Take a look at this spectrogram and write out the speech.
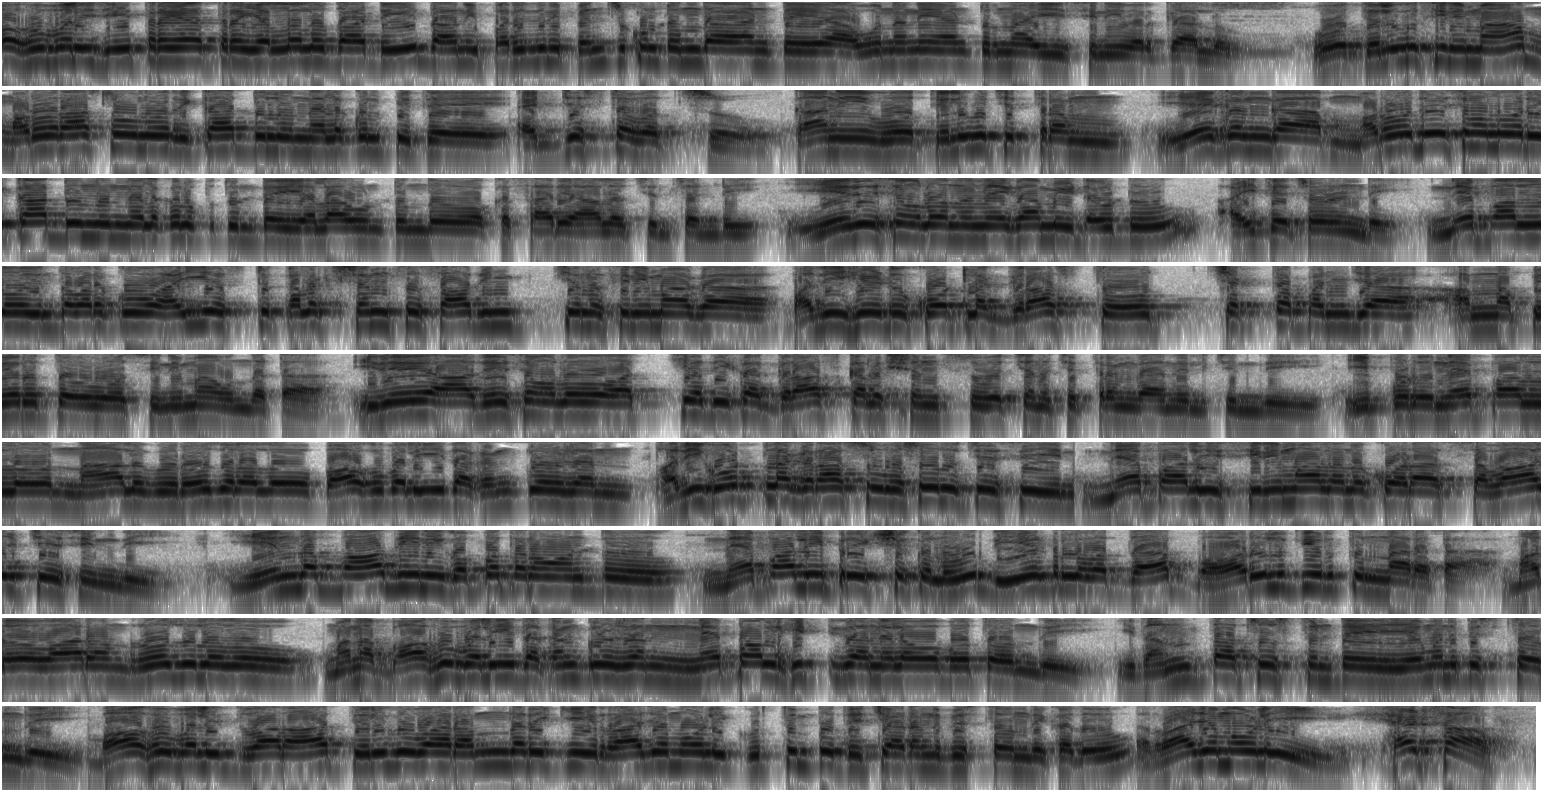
బాహుబలి జైత్రయాత్ర ఎల్లలు దాటి దాని పరిధిని పెంచుకుంటుందా అంటే అవుననే అంటున్నాయి సినీ వర్గాలు. ఓ తెలుగు సినిమా మరో రాష్ట్రంలో రికార్డులు నెలకొల్పితే అడ్జస్ట్ అవ్వచ్చు. కానీ ఓ తెలుగు చిత్రం ఏకంగా మరో దేశంలో రికార్డును నెలకొల్పుతుంటే ఎలా ఉంటుందో ఒకసారి ఆలోచించండి. ఏ దేశంలోననేగా మీ డౌట్? అయితే చూడండి. నేపాల్లో ఇంతవరకు హైయెస్ట్ కలెక్షన్స్ సాధించిన సినిమాగా పదిహేడు కోట్ల గ్రాస్తో చెక్క పంజా అన్న పేరుతో ఓ సినిమా ఉందట. ఇదే ఆ దేశంలో అత్యధిక గ్రాస్ కలెక్షన్స్ వచ్చిన చిత్రంగా నిలిచింది. ఇప్పుడు నేపాల్లో నాలుగు రోజులలో బాహుబలి ద కంక్లూజన్ పది కోట్ల గ్రాస్ వసూలు చేసి నేపాలీ సినిమాలను కూడా సవాల్ చేసింది. ఏందబ్బా దీని గొప్పతనం అంటూ నేపాలీ ప్రేక్షకులు థియేటర్ల వద్ద బారులు తీరుతున్నారట. మరో వారం రోజులలో మన బాహుబలి ద కంక్లూజన్ నేపాల్ హిట్గా నిలవబోతోంది. ఇదంతా చూస్తుంటే ఏమనిపిస్తోంది? బాహుబలి ద్వారా తెలుగు వారందరికీ రాజమౌళి గుర్తింపు తెచ్చాడనిపిస్తోంది కదూ. Rajamouli heads of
